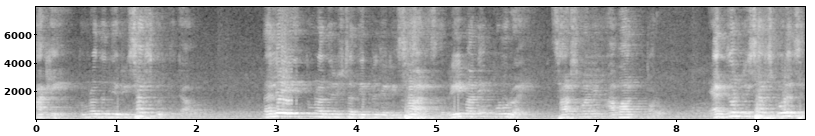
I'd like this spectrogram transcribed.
থাকে। তোমরা যদি রিসার্চ করতে যাও তাহলে তোমরা জিনিসটা দেখবে যে রিসার্চ রি মানে পুনরায়। সার্চ মানে আবার করো একজন রিসার্চ করেছে,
